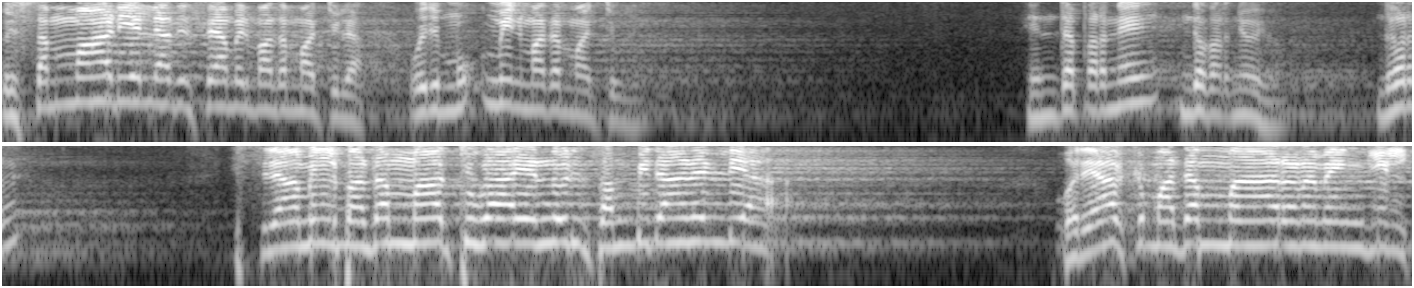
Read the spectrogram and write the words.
ഒരു സമ്മാടിയല്ലാതെ ഇസ്ലാമിൽ മതം മാറ്റൂല. ഒരു മുഹ്മിൻ മതം മാറ്റൂല. എന്താ പറഞ്ഞേ? എന്താ പറഞ്ഞോയോ എന്താ പറഞ്ഞു? ഇസ്ലാമിൽ മതം മാറ്റുക എന്നൊരു സംവിധാനമില്ല. ഒരാൾക്ക് മതം മാറണമെങ്കിൽ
